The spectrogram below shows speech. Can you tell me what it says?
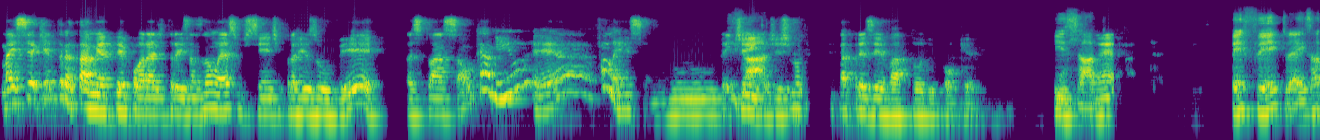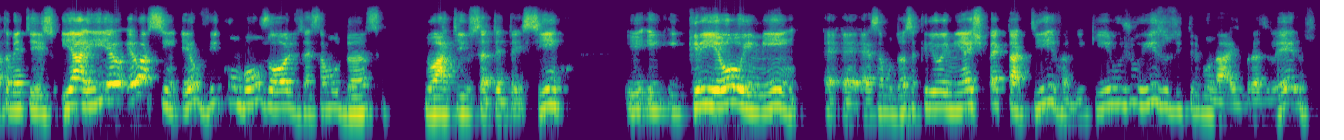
Mas se aquele tratamento temporário de três anos não é suficiente para resolver a situação, o caminho é a falência. Não, não tem Exato. jeito. A gente não tenta preservar todo e qualquer. Exato. Né? Perfeito, é exatamente isso. E aí eu, eu assim, eu vi com bons olhos essa mudança no artigo 75 e, e, e criou em mim essa mudança criou em mim a expectativa de que os juízos e tribunais brasileiros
